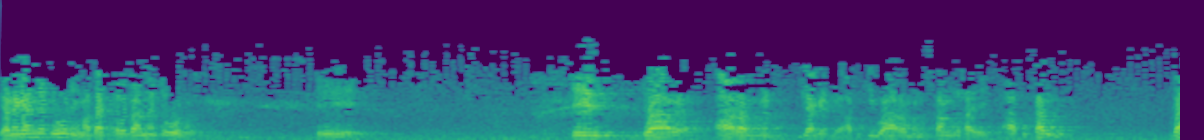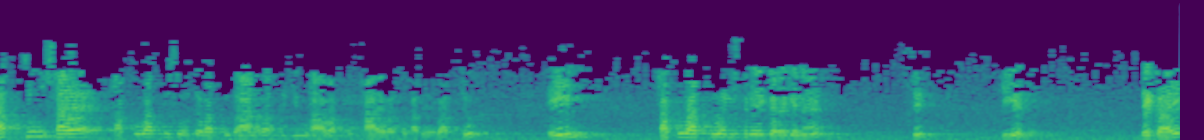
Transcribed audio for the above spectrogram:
දැනගන්නට ඕනේ මතක් කර ගන්නට ඕනේ ඒ ඒ ద్వාර ආරම්භන ළඟට අපි කිව්ව ආරම්භන සංග්‍රහයේ ආපු කරුණු වත්තු සය චක්කු වත්තු සෝත වත්තු දාන වත්තු ජීවහා වත්තු කාය වත්තු හදේ වත්තු එයින් චක්කු වස්තුව විස්තරය කරගෙන සිත් කීයද? දෙකයි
